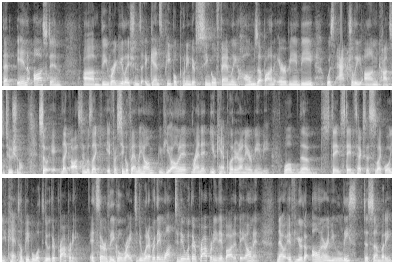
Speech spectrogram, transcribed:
that in Austin, um, the regulations against people putting their single family homes up on Airbnb was actually unconstitutional. So, it, like Austin was like, if a single family home, if you own it, rent it, you can't put it on Airbnb. Well, the state, state of Texas is like, well, you can't tell people what to do with their property. It's their legal right to do whatever they want to do with their property. They bought it, they own it. Now, if you're the owner and you lease to somebody,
